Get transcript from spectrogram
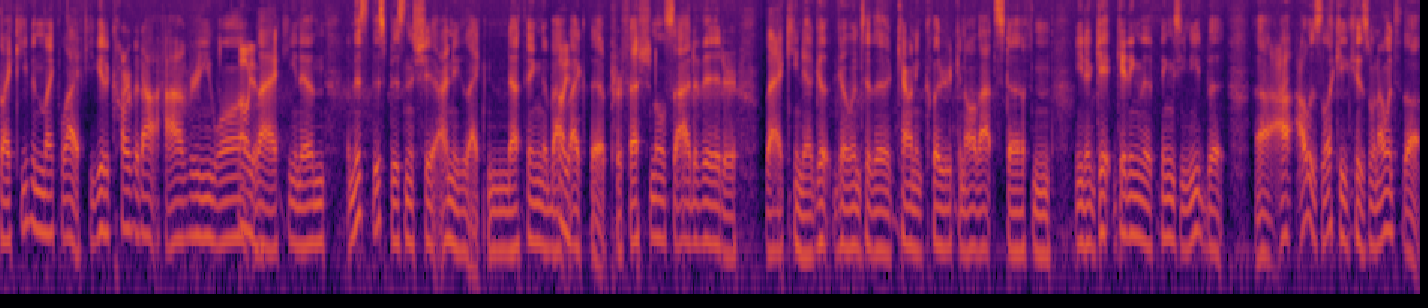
Like even like life, you get to carve it out however you want. Oh, yeah. Like you know, and, and this this business shit, I knew like nothing about Oh, yeah. like the professional side of it or like you know go going to the county clerk and all that stuff and you know get getting the things you need. But uh, I, I was lucky because when I went to the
